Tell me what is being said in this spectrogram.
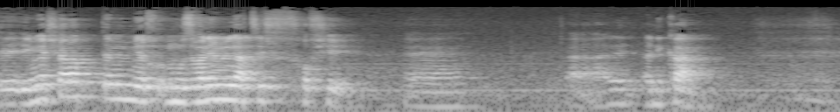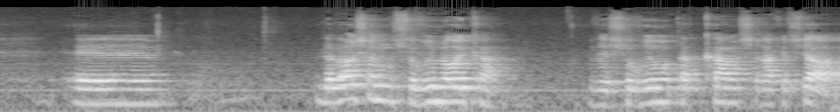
אם יש שאלות, אתם מוזמנים להציף חופשי. אני, אני כאן. דבר ראשון, שוברים לוגיקה, ושוברים אותה כמה שרק אפשר.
